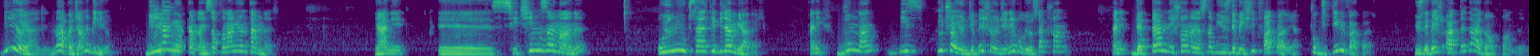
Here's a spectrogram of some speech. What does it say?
Biliyor yani. Ne yapacağını biliyor. Bilinen Kesinlikle. yöntemler, hesaplanan yöntemler. Yani e, seçim zamanı oyunu yükseltebilen bir aday. Hani bundan biz 3 ay önce 5 ay önce ne buluyorsak şu an hani depremle şu an arasında bir %5'lik fark var ya. Çok ciddi bir fark var. %5 arttırdı Erdoğan puanlarını.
